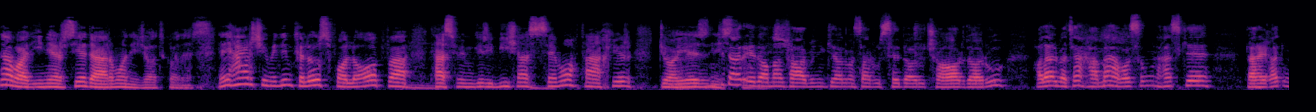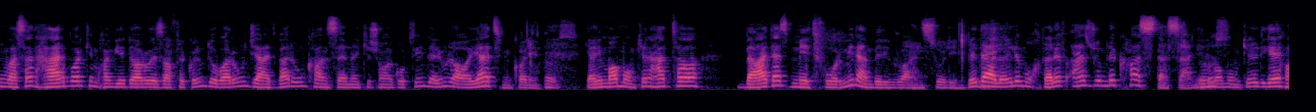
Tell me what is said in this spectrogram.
نباید اینرسی درمان ایجاد کنه. یعنی هر چی میدیم close follow-up و تصمیم گیری بیش از سه ماه تاخیر جایز نیست. در ادامه فرمودین که مثلا رو سه دارو چهار دارو حالا البته همه حواسمون هست که در حقیقت اون وسط هر بار که می‌خوایم یه دارو اضافه کنیم دوباره اون جدول اون concern ه که شما گفتین داریم رعایت می‌کنیم. یعنی ما ممکن حتی بعد از متفورمین هم بریم رو انسولین. به دلایل مختلف از جمله cost هستن یعنی ما ممکنه دیگه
